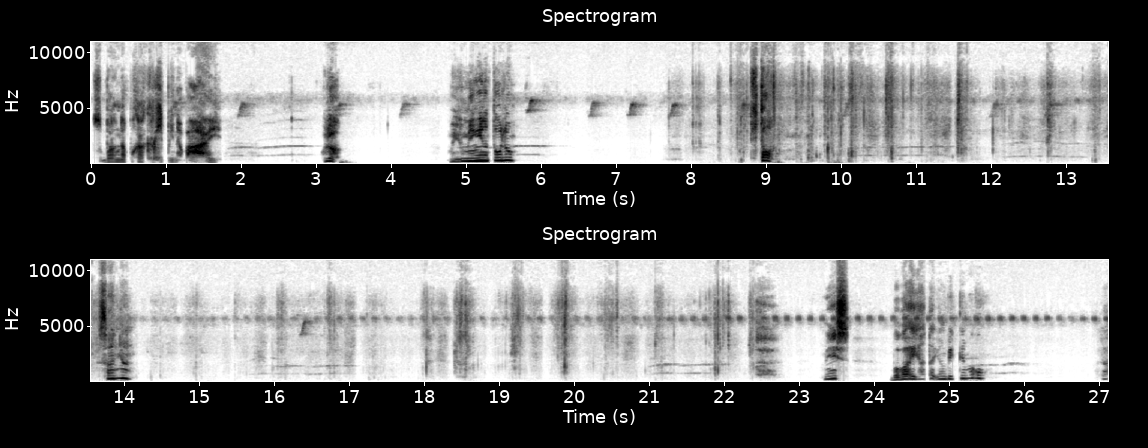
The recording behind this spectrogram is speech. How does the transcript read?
sobrang napaka-creepy na bahay. Wala, may humingi ng tulong. Dito. Saan? Miss, babae yata yung biktima, oh. Wala.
